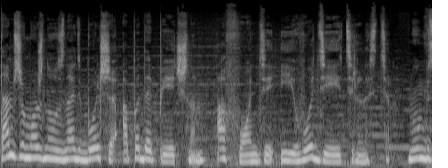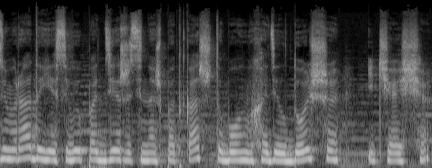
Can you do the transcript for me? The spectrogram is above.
Там же можно узнать больше о подопечном, о фонде и его деятельности. Мы будем рады, если вы поддержите наш подкаст, чтобы он выходил дольше и чаще.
